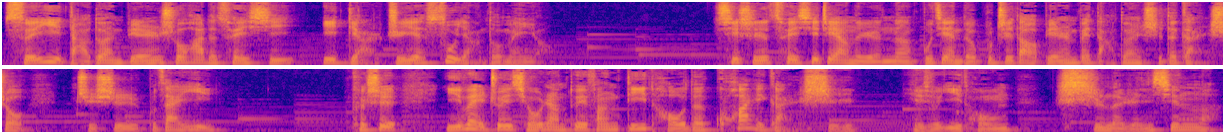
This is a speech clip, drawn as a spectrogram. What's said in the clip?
随意打断别人说话的翠西，一点职业素养都没有。”其实，翠西这样的人呢，不见得不知道别人被打断时的感受，只是不在意。可是，一味追求让对方低头的快感时，也就一同失了人心了。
